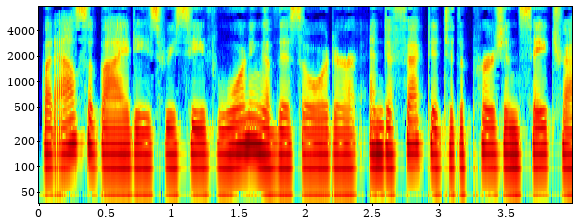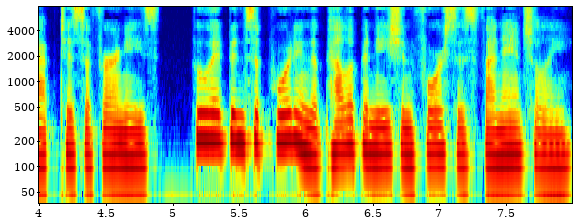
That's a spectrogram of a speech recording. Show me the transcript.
but Alcibiades received warning of this order and defected to the Persian satrap Tissaphernes, who had been supporting the Peloponnesian forces financially.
